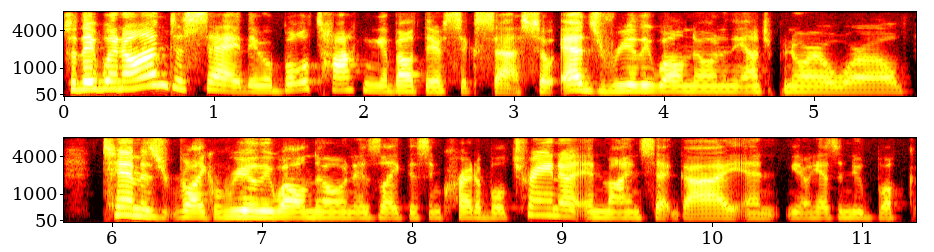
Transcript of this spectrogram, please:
So they went on to say they were both talking about their success. So Ed's really well known in the entrepreneurial world. Tim is like really well known as like this incredible trainer and mindset guy. And, you know, he has a new book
